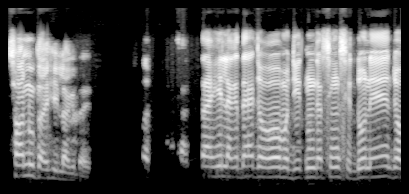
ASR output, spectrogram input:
ਸਾਨੂੰ ਤਾਂ ਇਹੀ ਲੱਗਦਾ ਹੈ ਤਾਂ ਇਹੀ ਲੱਗਦਾ ਹੈ ਜੋ ਜਤਮਿੰਦਰ ਸਿੰਘ ਸਿੱਧੂ ਨੇ ਜੋ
